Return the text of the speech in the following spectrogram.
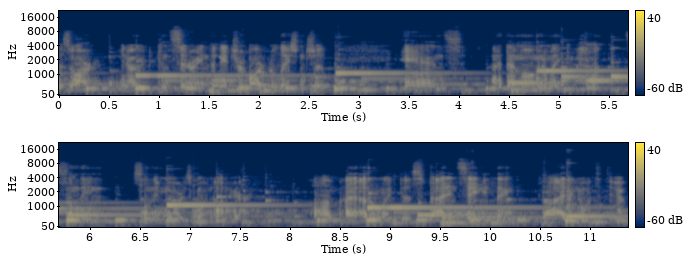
bizarre. You know, considering the nature of our relationship. And at that moment, I'm like, huh, something something more is going on here. Um, I, I, don't like this, but I didn't say anything. Uh, I didn't know what to do.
